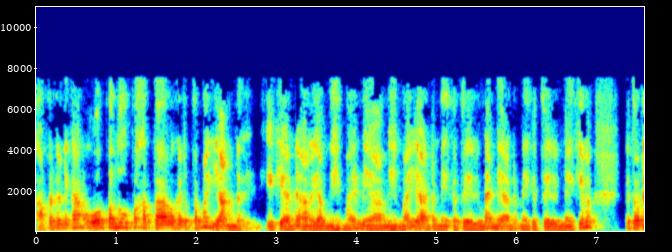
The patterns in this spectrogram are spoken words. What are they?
අපිට නිකන් ඕපදූප කතාවකට තමයි යන්න වෙන්නේ. ඒ කියන්නේ අරයා මෙහෙමයි, මෙයා මෙහෙමයි, යාට මේක තේරෙන්නේ නැහැ, මෙයාට මේක තේරෙන්නේ නැහැ කියලා. එතකොට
